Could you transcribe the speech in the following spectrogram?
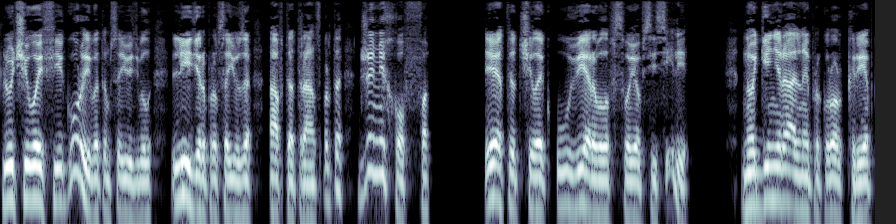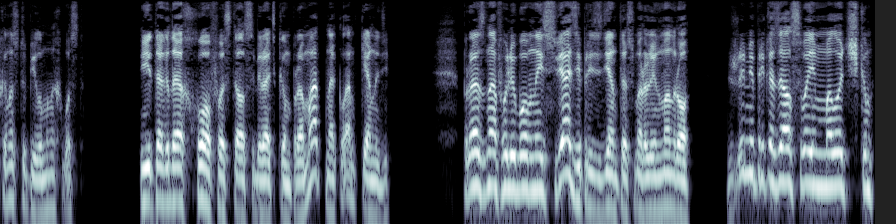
Ключевой фигурой в этом союзе был лидер профсоюза автотранспорта Джимми Хоффа. Этот человек уверовал в свое всесилие, но генеральный прокурор крепко наступил ему на хвост. И тогда Хоффа стал собирать компромат на клан Кеннеди. Прознав о любовной связи президента с Марлин Монро, Джимми приказал своим молодчикам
